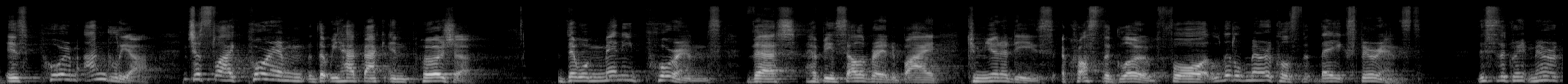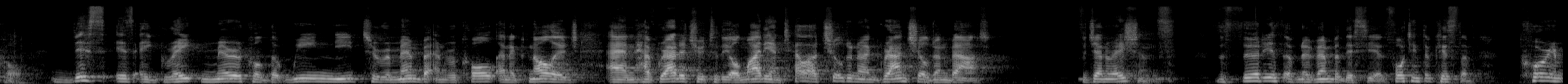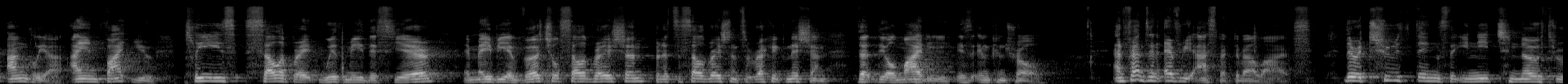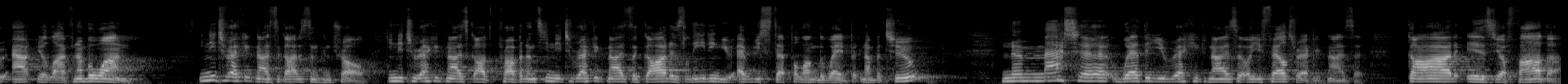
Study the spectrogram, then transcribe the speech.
is Purim Anglia, just like Purim that we had back in Persia. There were many Purims that have been celebrated by communities across the globe for little miracles that they experienced. This is a great miracle. This is a great miracle that we need to remember and recall and acknowledge and have gratitude to the Almighty and tell our children and grandchildren about for generations. The 30th of November this year, the 14th of Kislev, Purim Anglia. I invite you, please celebrate with me this year. It may be a virtual celebration, but it's a celebration, it's a recognition that the Almighty is in control. And friends, in every aspect of our lives, there are two things that you need to know throughout your life. Number one, you need to recognize that God is in control. You need to recognize God's providence. You need to recognize that God is leading you every step along the way. But number two, no matter whether you recognize it or you fail to recognize it, God is your Father,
